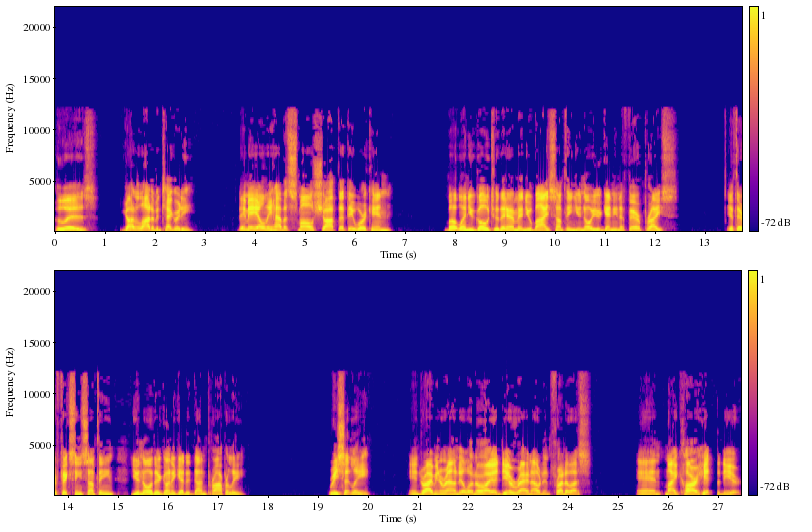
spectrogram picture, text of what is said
who has got a lot of integrity? They may only have a small shop that they work in, but when you go to them and you buy something, you know you're getting a fair price. If they're fixing something, you know they're going to get it done properly. Recently, in driving around Illinois, a deer ran out in front of us and my car hit the deer.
